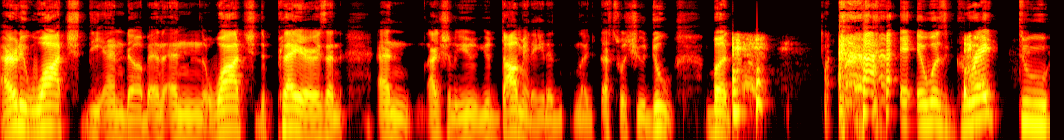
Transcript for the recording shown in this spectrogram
I really watched the end up and and watch the players and and actually you you dominated like that's what you do but it, it, was great to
